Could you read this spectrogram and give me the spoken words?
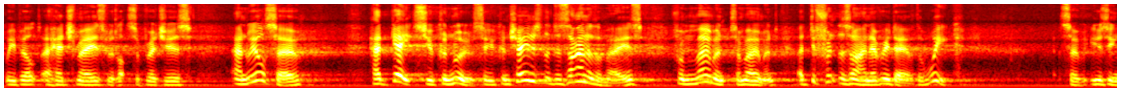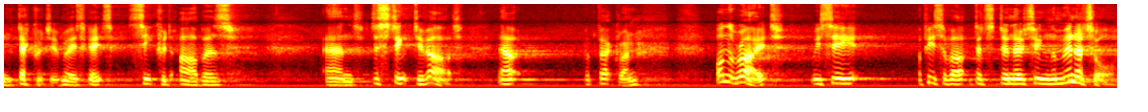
we built a hedge maze with lots of bridges. And we also had gates you can move. So you can change the design of the maze from moment to moment, a different design every day of the week. So using decorative maze gates, secret arbors, and distinctive art. Now, back one. On the right, we see a piece of art that's denoting the Minotaur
